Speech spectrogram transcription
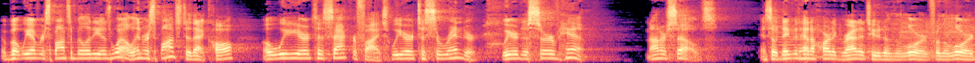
But we have responsibility as well. In response to that call, uh, we are to sacrifice. We are to surrender. We are to serve Him, not ourselves. And so David had a heart of gratitude of the Lord for the Lord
